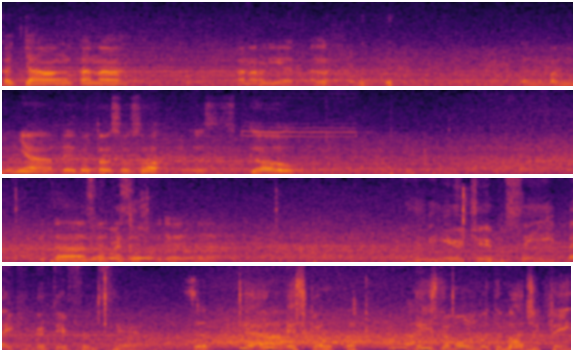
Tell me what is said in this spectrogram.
kacang tanah, tanah liat. Jangan lupa minumnya, teh botol sosro. Let's go. Kita There's the lihat whistle. seperti ini ya. Who do you, Jim, see making the difference here? Yeah, Ah. Isco. He's the one with the magic feet,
